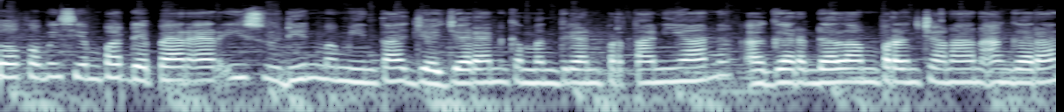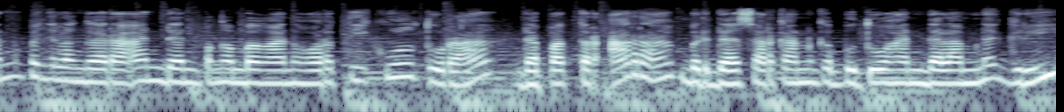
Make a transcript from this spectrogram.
Ketua Komisi 4 DPR RI Sudin meminta jajaran Kementerian Pertanian agar dalam perencanaan anggaran penyelenggaraan dan pengembangan hortikultura dapat terarah berdasarkan kebutuhan dalam negeri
